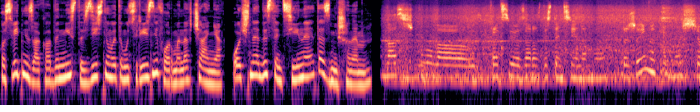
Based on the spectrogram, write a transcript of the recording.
Освітні заклади міста здійснюватимуть різні форми навчання: очне, дистанційне та змішане. У нас школа працює зараз в дистанційному режимі, тому що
